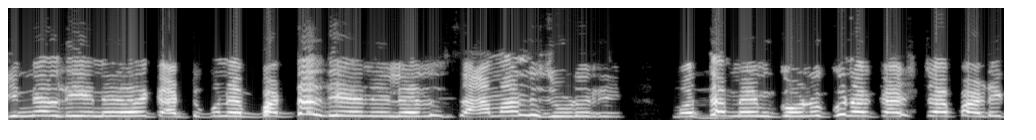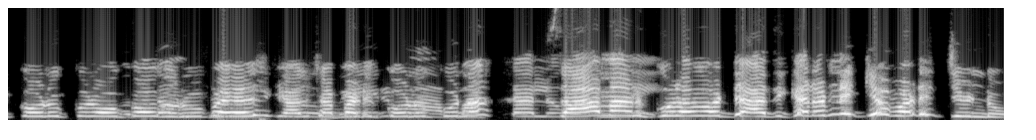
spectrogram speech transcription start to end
గిన్నెలు తీయనిలేదు కట్టుకునే బట్టలు తీయనిలేదు సామాన్లు చూడుర్రి. మొత్తం మేము కొనుక్కున్న కష్టపడి కొనుక్కున్న ఒక్కొక్క రూపాయి వేసి కష్టపడి కొనుక్కున్న సామాన్ కూలగొట్టి అధికారం నీకు ఎవడిచ్చిండు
